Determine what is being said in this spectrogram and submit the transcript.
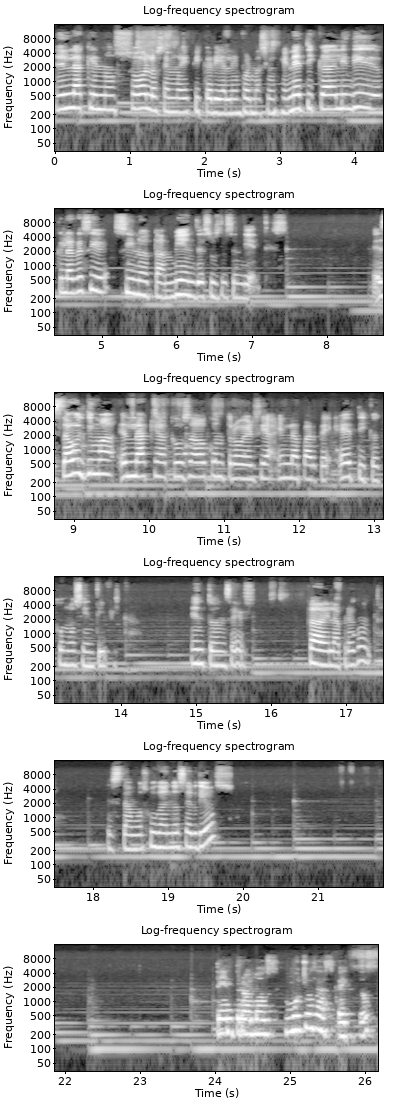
en la que no solo se modificaría la información genética del individuo que la recibe, sino también de sus descendientes. Esta última es la que ha causado controversia en la parte ética como científica. Entonces, cabe la pregunta, ¿Estamos jugando a ser Dios? Dentro de los muchos aspectos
